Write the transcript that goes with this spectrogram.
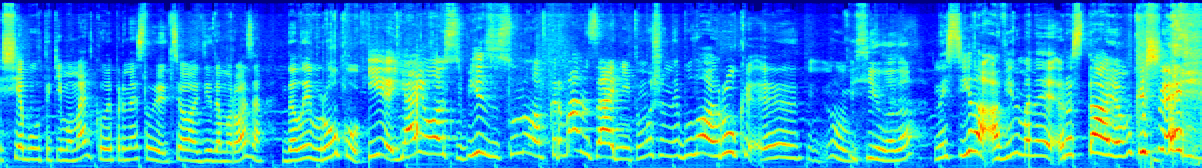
ще був такий момент, коли принесли цього Діда Мороза, дали в руку, і я його собі засунула в карман задній, тому що не було рук. Е, ну, І сіла, да? не сіла, а він мене розтаяв в кишені.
